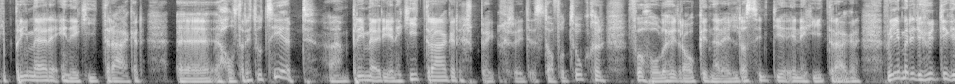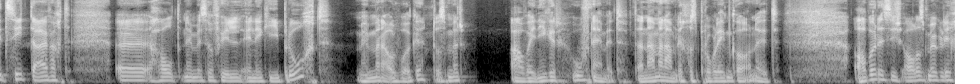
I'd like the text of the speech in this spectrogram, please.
die primären Energieträger äh, halt reduziert. Äh, primäre Energieträger, ich, spreche, rede jetzt da von Zucker, von Kohlenhydrat generell, das sind die Energieträger. Weil man in der heutigen Zeit einfach äh, halt nicht mehr so viel Energie braucht, müssen wir auch schauen, dass wir auch weniger aufnehmen. Dann haben wir nämlich das Problem gar nicht. Aber es ist alles möglich,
